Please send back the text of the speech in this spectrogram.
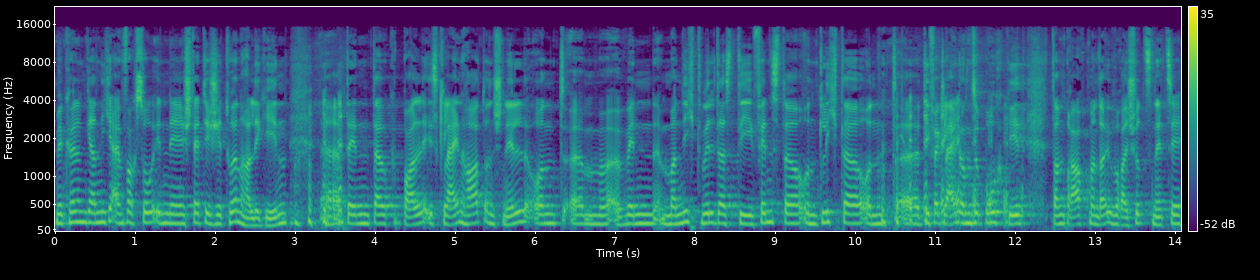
Wir können ja nicht einfach so in eine städtische Turnhalle gehen, äh, denn der Ball ist klein, hart und schnell und ähm, wenn man nicht will, dass die Fenster und Lichter und äh, die Verkleidung zu Bruch geht, dann braucht man da überall Schutznetze.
